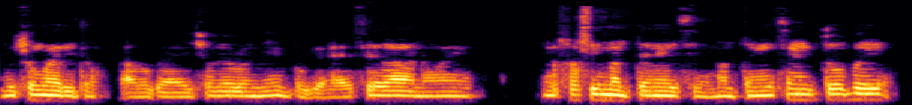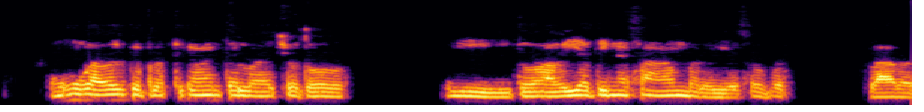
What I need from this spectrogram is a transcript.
mucho mérito a lo que ha hecho LeBron James, porque a esa edad no es, no es fácil mantenerse. Mantenerse en el tope, un jugador que prácticamente lo ha hecho todo. Y todavía tiene esa hambre, y eso, pues, claro,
